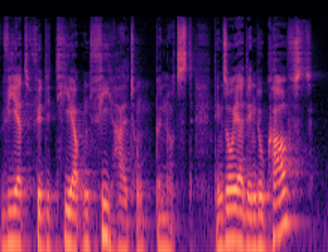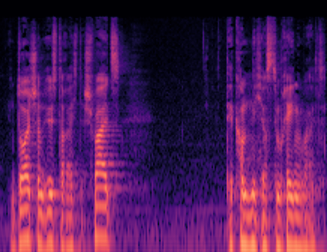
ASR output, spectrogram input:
wird für die Tier- und Viehhaltung benutzt. Den Soja, den du kaufst, in Deutschland, Österreich, der Schweiz, der kommt nicht aus dem Regenwald.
